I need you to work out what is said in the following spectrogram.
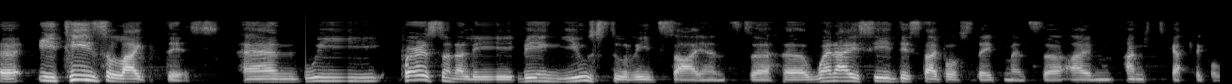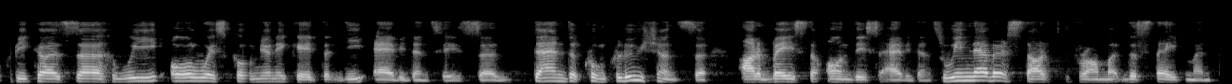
uh, it is like this. And we personally being used to read science uh, uh, when i see this type of statements i'm i'm skeptical because we always communicate the evidences then the conclusions are based on this evidence. We never start from the statement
